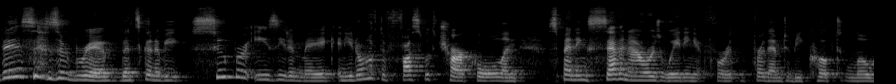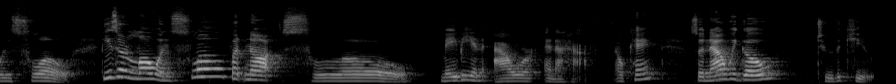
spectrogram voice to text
This is a rib that's gonna be super easy to make and you don't have to fuss with charcoal and spending seven hours waiting it for, for them to be cooked low and slow. These are low and slow, but not slow. Maybe an hour and a half, okay? So now we go to the cue.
